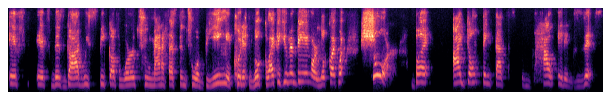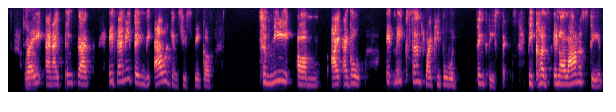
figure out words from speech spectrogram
if if this god we speak of were to manifest into a being it couldn't look like a human being or look like what sure but i don't think that's how it exists right? Yeah. And I think that if anything, the arrogance you speak of, to me, um, I, I go, it makes sense why people would think these things. Because in all honesty,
